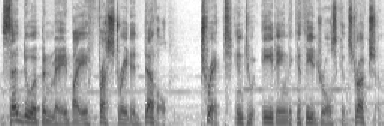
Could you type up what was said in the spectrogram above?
said to have been made by a frustrated devil, tricked into aiding the cathedral's construction.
